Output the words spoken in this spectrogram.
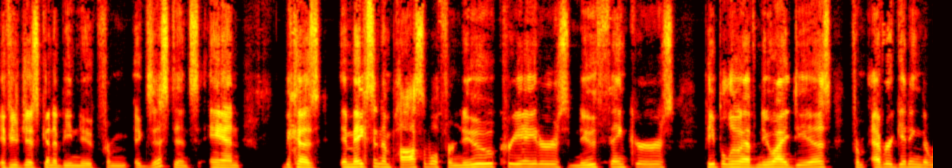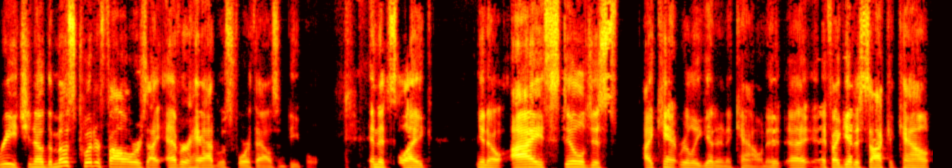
if you're just going to be nuked from existence. And because it makes it impossible for new creators new thinkers people who have new ideas from ever getting the reach. You know the most twitter followers i ever had was 4000 people. And it's like you know i still just I can't really get an account. It, uh, if I get a sock account,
